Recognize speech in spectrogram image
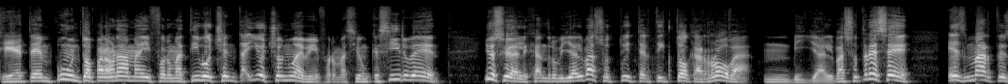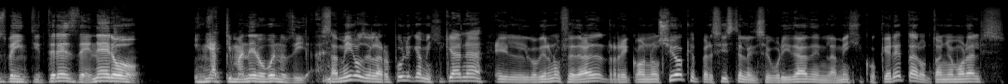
7 en punto. Panorama informativo 88.9. Información que sirve. Yo soy Alejandro Villalbazo. Twitter, TikTok, arroba Villalbazo13. Es martes 23 de enero. Iñaki Manero, buenos días. Amigos de la República Mexicana, el gobierno federal reconoció que persiste la inseguridad en la México Querétaro, Toño Morales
